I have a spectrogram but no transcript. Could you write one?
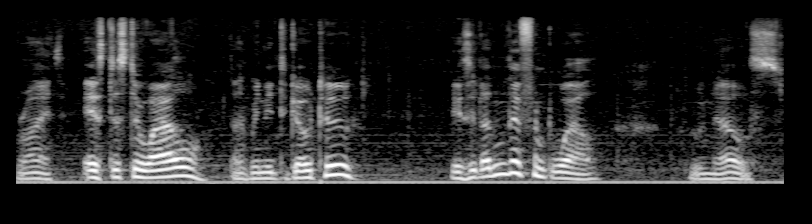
right. Is this the well that we need to go to? Is it a different well? Who knows?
